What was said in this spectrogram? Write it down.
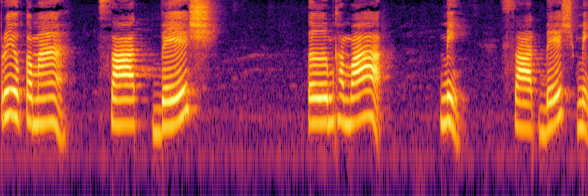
ประโยคต่อมาซาดเบชเติมคำว่ามีซาดเบชมี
